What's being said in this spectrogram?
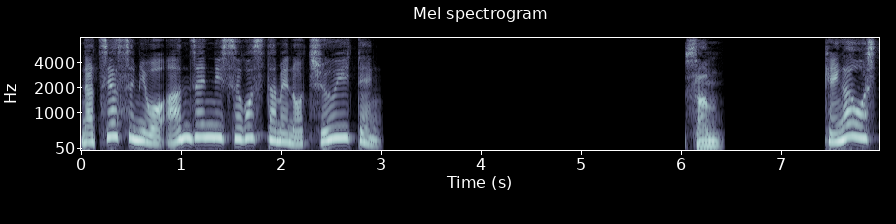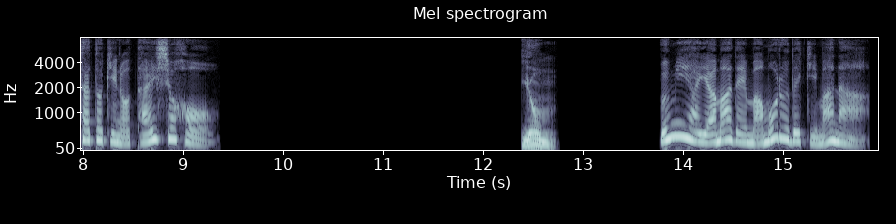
夏休みを安全に過ごすための注意点、3、怪我をした時の対処法、4、海や山で守るべきマナー、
